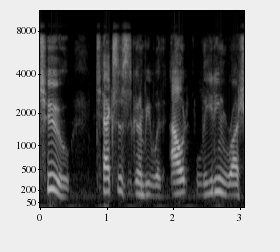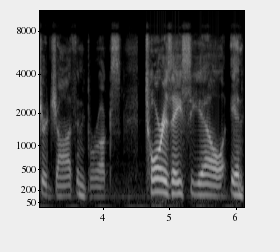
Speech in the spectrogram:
Two, Texas is going to be without leading rusher Jonathan Brooks, tore his ACL in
